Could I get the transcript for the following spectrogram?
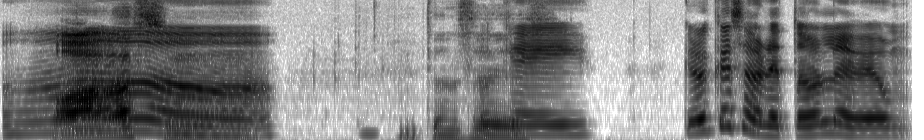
Ah, Entonces, ok. Creo que sobre todo le veo...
